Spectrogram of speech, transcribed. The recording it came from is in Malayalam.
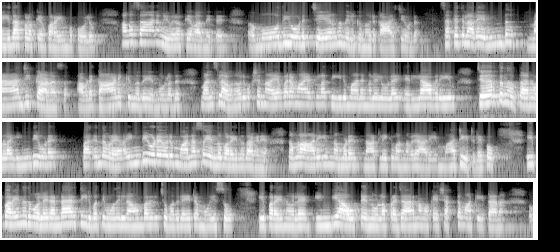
നേതാക്കളൊക്കെ പറയുമ്പോൾ പോലും അവസാനം ഇവരൊക്കെ വന്നിട്ട് മോദിയോട് ചേർന്ന് നിൽക്കുന്ന ഒരു കാഴ്ചയുണ്ട്. സത്യത്തിൽ അത് എന്ത് മാജിക്കാണ് അവിടെ കാണിക്കുന്നത് എന്നുള്ളത് മനസ്സിലാകുന്നു ഒരു പക്ഷെ നയപരമായിട്ടുള്ള തീരുമാനങ്ങളിലൂടെ എല്ലാവരെയും ചേർത്ത് നിർത്താനുള്ള ഇന്ത്യയുടെ എന്താ പറയുക ഇന്ത്യയുടെ ഒരു മനസ്സ് എന്ന് പറയുന്നത് അങ്ങനെയാണ് നമ്മൾ ആരെയും നമ്മുടെ നാട്ടിലേക്ക് വന്നവരെ ആരെയും മാറ്റിയിട്ടില്ല. ഇപ്പോൾ ഈ പറയുന്നത് പോലെ രണ്ടായിരത്തി ഇരുപത്തി മൂന്നിൽ നവംബറിൽ ചുമതലയേറ്റ മൊയ്സു ഈ പറയുന്ന പോലെ ഇന്ത്യ ഔട്ട് എന്നുള്ള പ്രചാരണമൊക്കെ ശക്തമാക്കിയിട്ടാണ്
